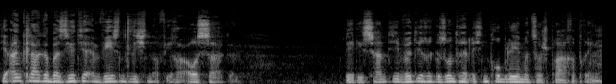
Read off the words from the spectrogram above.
Die Anklage basiert ja im Wesentlichen auf ihrer Aussage. Lady Santi wird ihre gesundheitlichen Probleme zur Sprache bringen.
